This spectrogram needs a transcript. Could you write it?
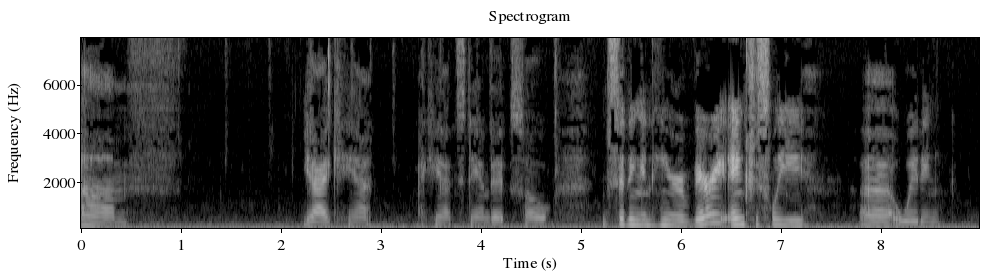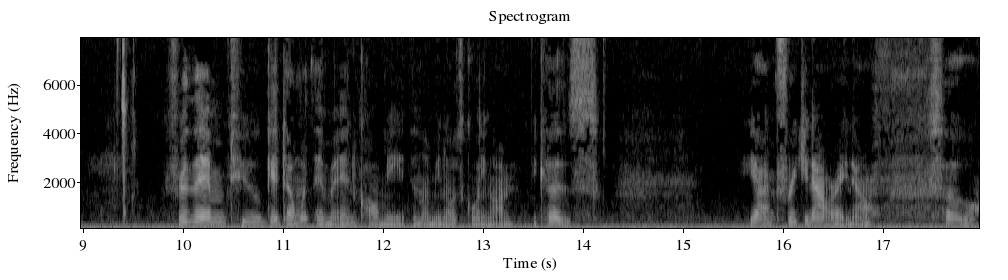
Um, yeah, I can't, I can't stand it. So I'm sitting in here very anxiously uh, waiting for them to get done with him and call me and let me know what's going on because yeah I'm freaking out right now. So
